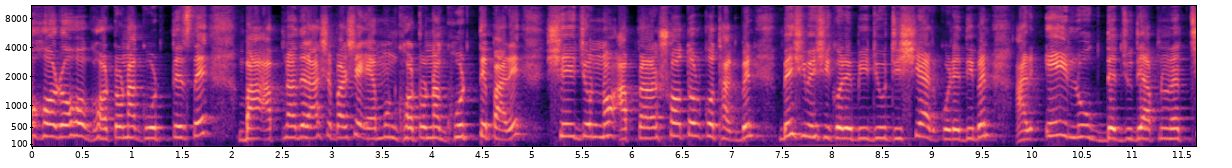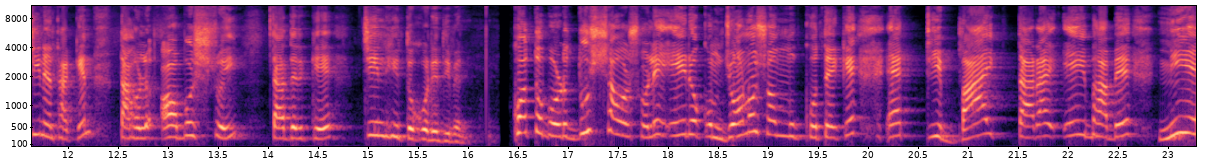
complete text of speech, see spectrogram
অহরহ ঘটনা ঘটতেছে বা আপনাদের আশেপাশে এমন ঘটনা ঘটতে পারে, সেই জন্য আপনারা সতর্ক থাকবেন, বেশি বেশি করে ভিডিওটি শেয়ার করে দিবেন। আর এই লোকদের যদি আপনারা চিনে থাকেন, তাহলে অবশ্যই তাদেরকে চিহ্নিত করে দিবেন। কত বড় দুঃসাহস হলে এইরকম জনসম্মুখ থেকে একটি বাইক তারা এইভাবে নিয়ে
